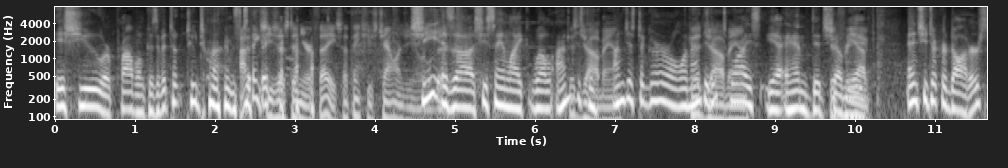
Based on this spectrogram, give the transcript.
issue or problem because if it took two times, I think she's just in your face. I think she's challenging you. she is. Uh, she's saying like, well, I'm Good just. job, a, Ann. I'm just a girl, and I did job, it Ann. twice. Yeah, Anne did show me you. up, and she took her daughters.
